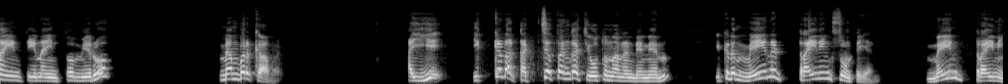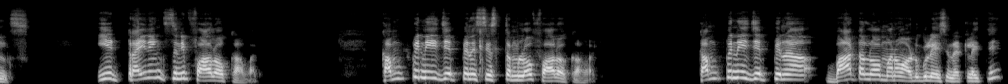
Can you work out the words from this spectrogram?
నైంటీ నైన్తో మీరు మెంబర్ కావాలి. అయ్యి ఇక్కడ ఖచ్చితంగా చెబుతున్నానండి నేను. ఇక్కడ మెయిన్ ట్రైనింగ్స్ ఉంటాయండి. మెయిన్ ట్రైనింగ్స్ ఈ ట్రైనింగ్స్ని ఫాలో కావాలి. కంపెనీ చెప్పిన సిస్టంలో ఫాలో కావాలి. కంపెనీ చెప్పిన బాటలో మనం అడుగులేసినట్లయితే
